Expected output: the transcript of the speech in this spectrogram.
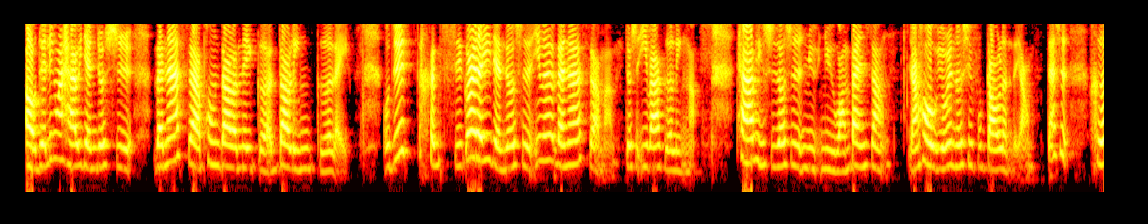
哦，对，另外还有一点就是 Vanessa 碰到了那个道林格雷，我觉得很奇怪的一点就是，因为 Vanessa 嘛，就是伊娃格林嘛，她平时都是女女王扮相，然后永远都是一副高冷的样子，但是和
